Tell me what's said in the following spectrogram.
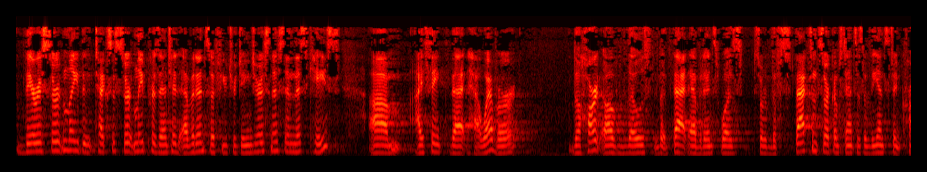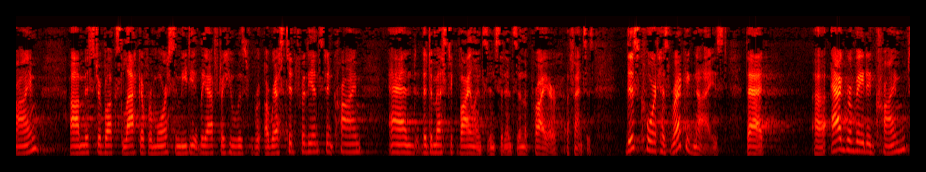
there is certainly, the, Texas certainly presented evidence of future dangerousness in this case. Um, I think that, however, the heart of those that, that, evidence was sort of the facts and circumstances of the instant crime, uh, Mr. Buck's lack of remorse immediately after he was arrested for the instant crime, and the domestic violence incidents in the prior offenses. This court has recognized that uh, aggravated crimes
